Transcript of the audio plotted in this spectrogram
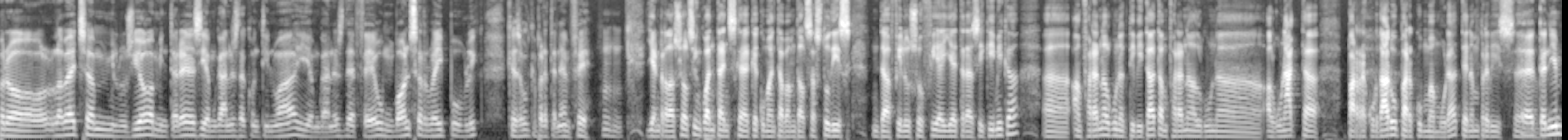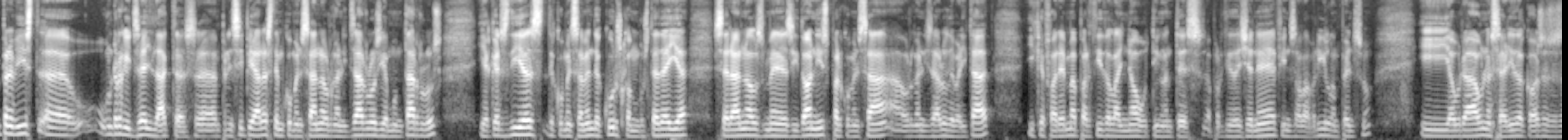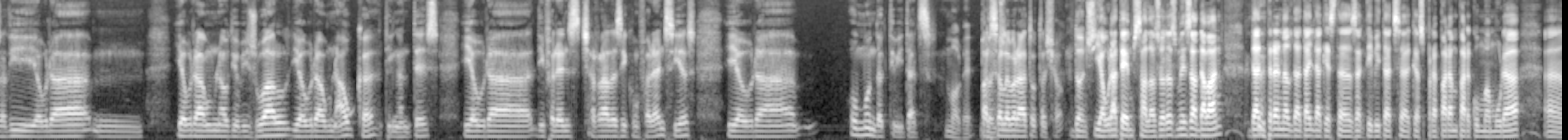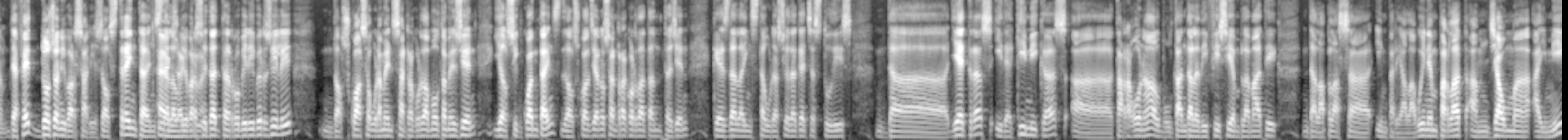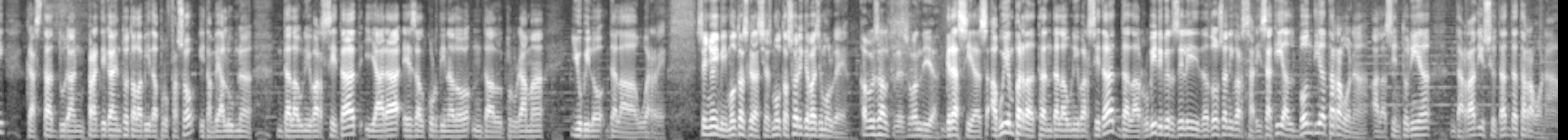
però la veig amb il·lusió, amb interès i amb ganes de continuar i amb ganes de fer un bon servei públic, que és el que pretenem fer. Mm -hmm. I en relació als 50 anys que, que comentàvem dels estudis de filosofia, lletres i química, eh, en faran alguna activitat, en faran alguna, algun acte per recordar-ho, per commemorar? Tenen previst... Eh... Eh, tenim previst eh, un reguitzell d'actes. Eh, en principi ara estem començant a organitzar-los i a muntar-los i aquests dies de començament de curs, com vostè deia, seran els més idonis per començar a organitzar-ho de veritat i que farem a partir de l'any nou, tinc entès, a partir de gener fins a l'abril, em penso, i hi haurà una sèrie de coses, és a dir, hi haurà, mm, hi haurà un audiovisual, hi haurà una AUCA, tinc entès, hi haurà diferents xerrades i conferències, hi haurà un munt d'activitats Molt bé. per doncs, celebrar tot això. Doncs hi haurà temps, aleshores, més endavant, d'entrar en el detall d'aquestes activitats eh, que es preparen per commemorar, eh, de fet, dos aniversaris, els 30 anys de la Universitat de Rovira i Virgili, dels quals segurament s'han recordat molta més gent, i els 50 anys, dels quals ja no s'han recordat tanta gent, que és de la instauració d'aquests estudis de lletres i de químiques a Tarragona, al voltant de l'edifici emblemàtic de la plaça Imperial. Avui n'hem parlat amb Jaume Aimí, que ha estat durant pràcticament pràcticament tota la vida professor i també alumne de la universitat i ara és el coordinador del programa Júbilo de la URB. Senyor Imi, moltes gràcies, molta sort i que vagi molt bé. A vosaltres, bon dia. Gràcies. Avui hem parlat tant de la universitat, de la Rovira i Virgili de dos aniversaris, aquí al Bon Dia Tarragona, a la sintonia de Ràdio Ciutat de Tarragona.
